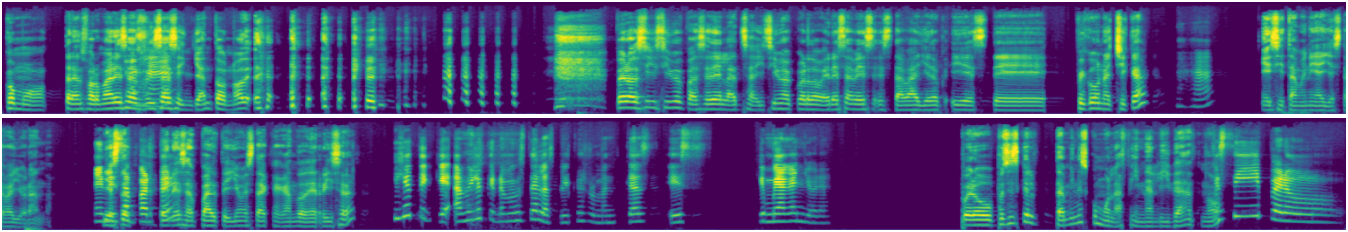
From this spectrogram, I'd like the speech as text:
como transformar esas Ajá. risas en llanto, ¿no? Pero sí, sí me pasé de lanza y sí me acuerdo ver, esa vez estaba yendo y este, fui con una chica Ajá. y sí, también ella ya estaba llorando. En Y esa esta- parte. En esa parte yo me estaba cagando de risa. Fíjate que a mí lo que no me gusta de las películas románticas es que me hagan llorar. Pero pues es que también es como la finalidad, ¿no? Pues sí, pero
